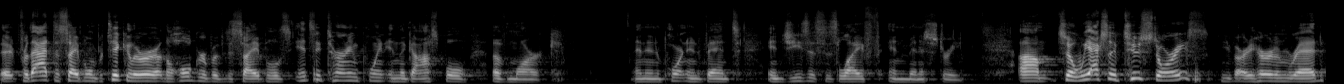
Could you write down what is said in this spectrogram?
uh, for that disciple in particular, or the whole group of disciples, it's a turning point in the Gospel of Mark and an important event in Jesus' life and ministry. Um, so we actually have two stories. You've already heard them read,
